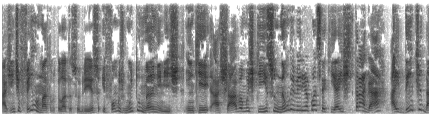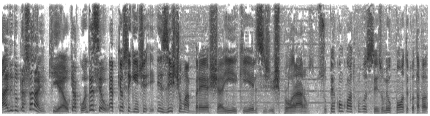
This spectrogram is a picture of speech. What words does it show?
a gente fez um Mato Pilota sobre isso e fomos muito unânimes em que achávamos que isso não deveria acontecer, que ia estragar a identidade do personagem, que é o que aconteceu. É porque é o seguinte, existe uma brecha aí que eles exploraram, super concordo com vocês. O meu ponto é que eu tava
